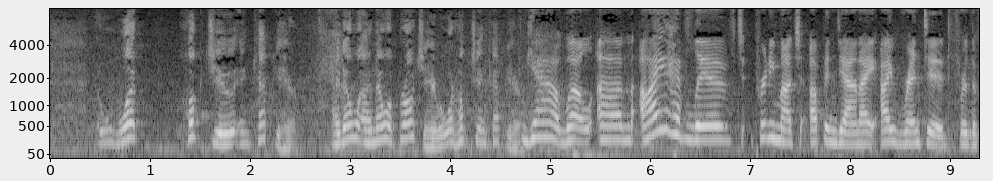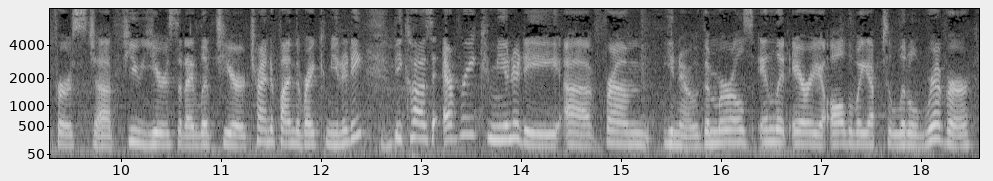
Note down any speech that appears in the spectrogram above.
what hooked you and kept you here. I know, I know what brought you here, but what hooked you and kept you here? Yeah, well, um, I have lived pretty much up and down. I, I rented for the first uh, few years that I lived here, trying to find the right community because every community uh, from you know the Murrells Inlet area all the way up to Little River.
